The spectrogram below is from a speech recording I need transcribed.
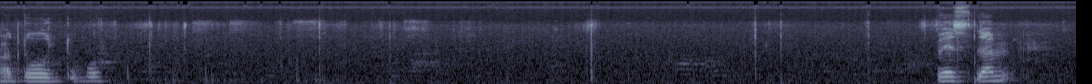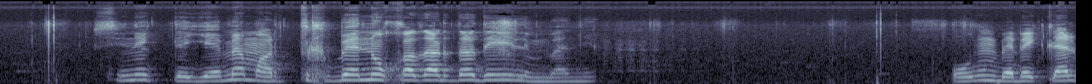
Ha doydu bu. Beslen sinek de yemem artık. Ben o kadar da değilim ben ya. Oğlum bebekler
